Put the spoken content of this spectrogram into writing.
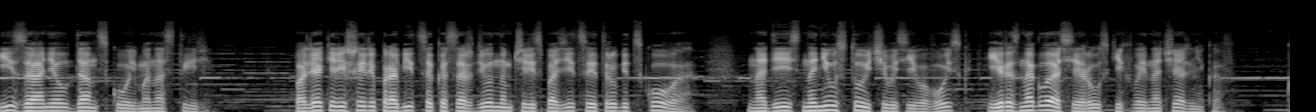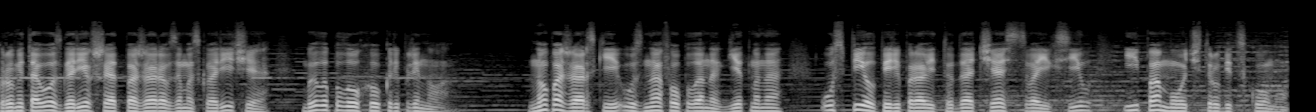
и занял Донской монастырь. Поляки решили пробиться к осажденным через позиции Трубецкого – надеясь на неустойчивость его войск и разногласия русских военачальников. Кроме того, сгоревшее от пожаров Замоскворечье было плохо укреплено. Но Пожарский, узнав о планах Гетмана, успел переправить туда часть своих сил и помочь Трубецкому.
